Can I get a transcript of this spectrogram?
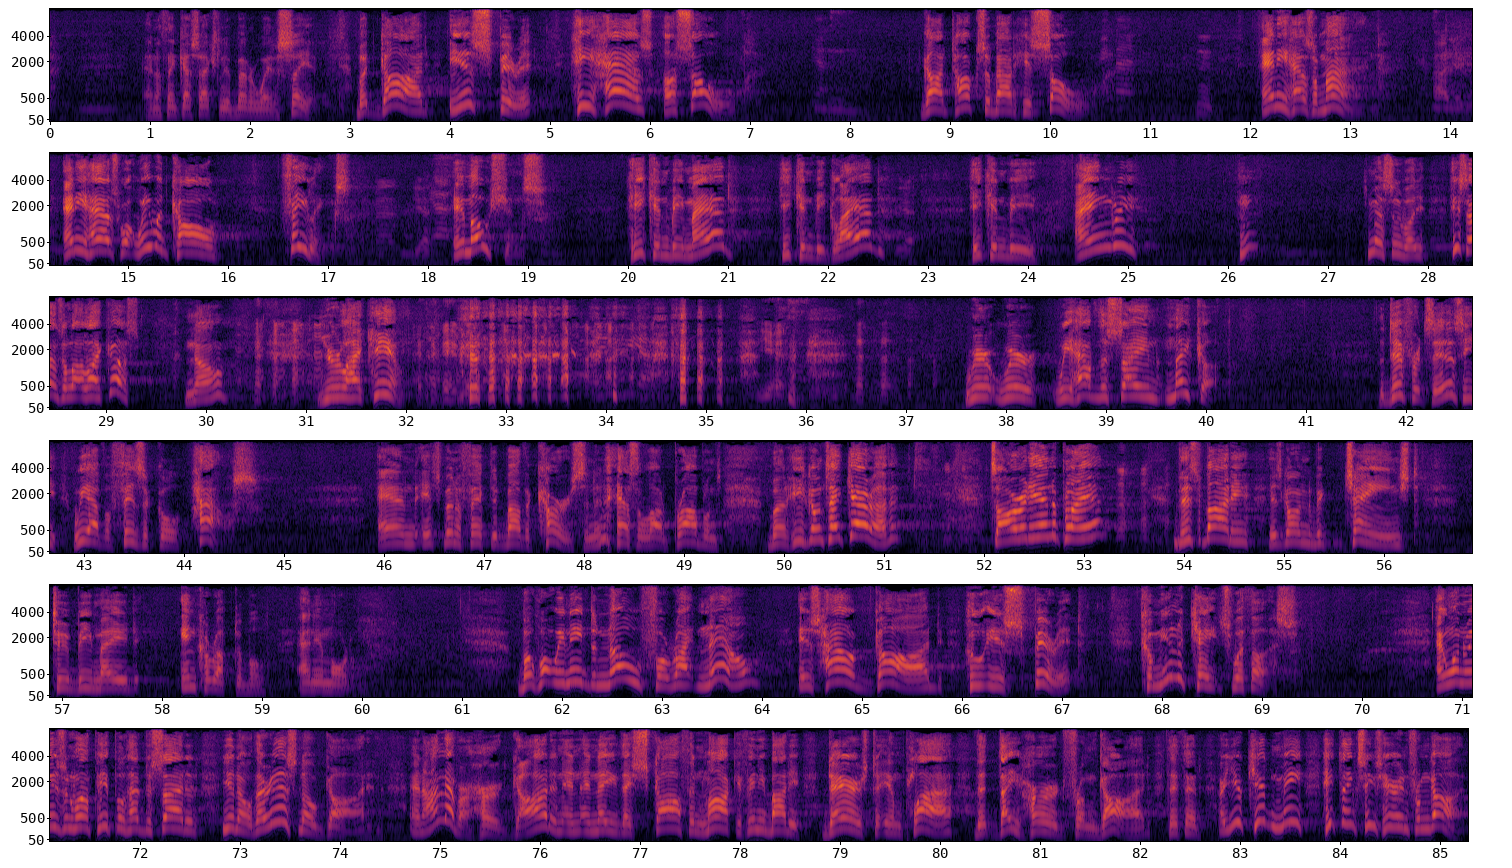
And I think that's actually a better way to say it. But God is spirit. He has a soul. God talks about his soul. And he has a mind. Hallelujah. And he has what we would call feelings, Yes. emotions. He can be mad. He can be glad. He can be angry. Hmm? Somebody says, well, he sounds a lot like us. No, you're like him. Yes. We're, we're, we have the same makeup. The difference is he, we have a physical house. And it's been affected by the curse, and it has a lot of problems. But he's going to take care of it. It's already in the plan. This body is going to be changed to be made incorruptible and immortal. But what we need to know for right now is how God, who is spirit, communicates with us. And one reason why people have decided, you know, there is no God. And, and I never heard God. And, and, and they, they scoff and mock if anybody dares to imply that they heard from God. They said, Are you kidding me? He thinks he's hearing from God.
